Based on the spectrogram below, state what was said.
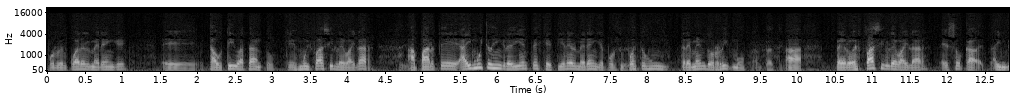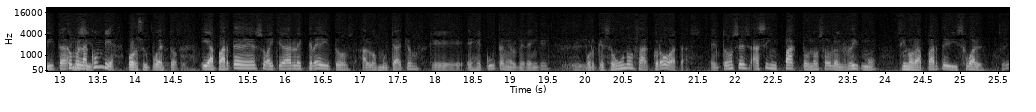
por el cual el merengue eh, cautiva tanto, que es muy fácil de bailar. Aparte, hay muchos ingredientes que tiene el merengue, por supuesto es un tremendo ritmo, Fantástico. ah, pero es fácil de bailar, eso invita... Como la cumbia. Por supuesto. Y aparte de eso, hay que darle créditos a los muchachos que ejecutan el merengue, porque son unos acróbatas. Entonces hace impacto no solo el ritmo, sino la parte visual. Sí,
